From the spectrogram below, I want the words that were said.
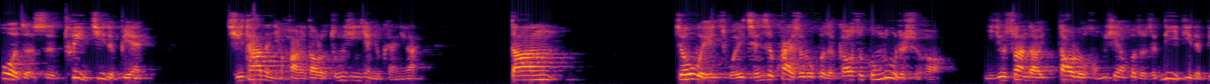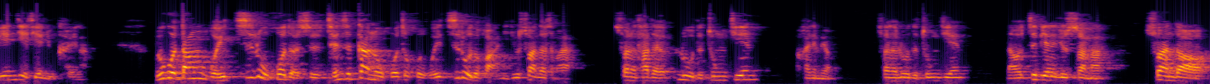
或者是退迹的边。其他的你画到道路中心线就可以。你看，当周围为城市快速路或者高速公路的时候，你就算到道路红线或者是绿地的边界线就可以了。如果当为支路或者是城市干路或者为支路的话，你就算到什么？算到它的路的中间，看见没有？算到路的中间，然后这边呢就是算什么？算到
